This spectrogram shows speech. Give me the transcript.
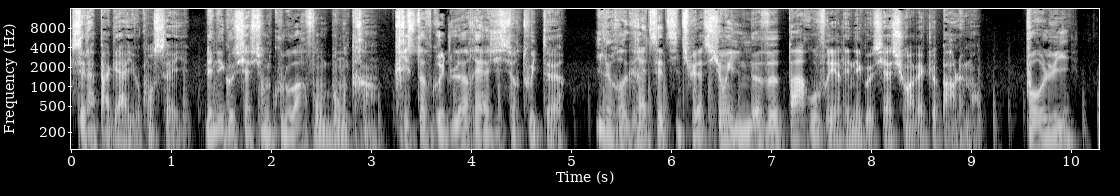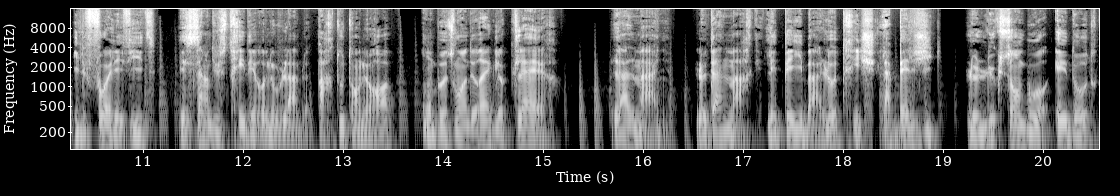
C'est la pagaille au Conseil. Les négociations de couloir vont bon train. Christophe Grudler réagit sur Twitter. Il regrette cette situation, il ne veut pas rouvrir les négociations avec le Parlement. Pour lui, il faut aller vite. Les industries des renouvelables partout en Europe ont besoin de règles claires. L'Allemagne, le Danemark, les Pays-Bas, l'Autriche, la Belgique, le Luxembourg et d'autres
